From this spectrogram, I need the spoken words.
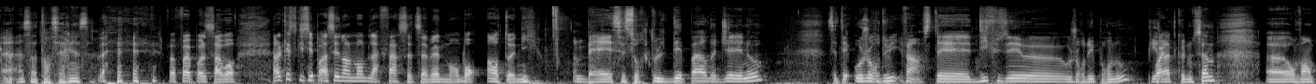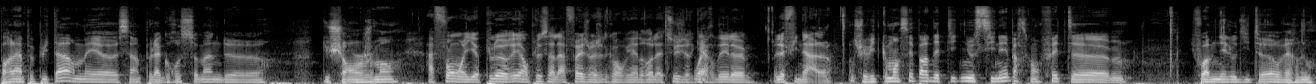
Ah, ça t'en sais rien, ça. je préfère pas le savoir. Alors qu'est-ce qui s'est passé dans le monde de la farce cette semaine, mon bon Anthony? Ben, c'est surtout le départ de Jay Leno. C'était aujourd'hui, enfin, c'était diffusé euh, aujourd'hui pour nous, pirates que nous sommes. Euh, on va en parler un peu plus tard, mais euh, c'est un peu la grosse semaine de, du changement. À fond, il a pleuré en plus à la fin. J'imagine qu'on reviendra là-dessus. J'ai regardé le, le final. Je vais vite commencer par des petites news ciné parce qu'en fait, il faut amener l'auditeur vers nous.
